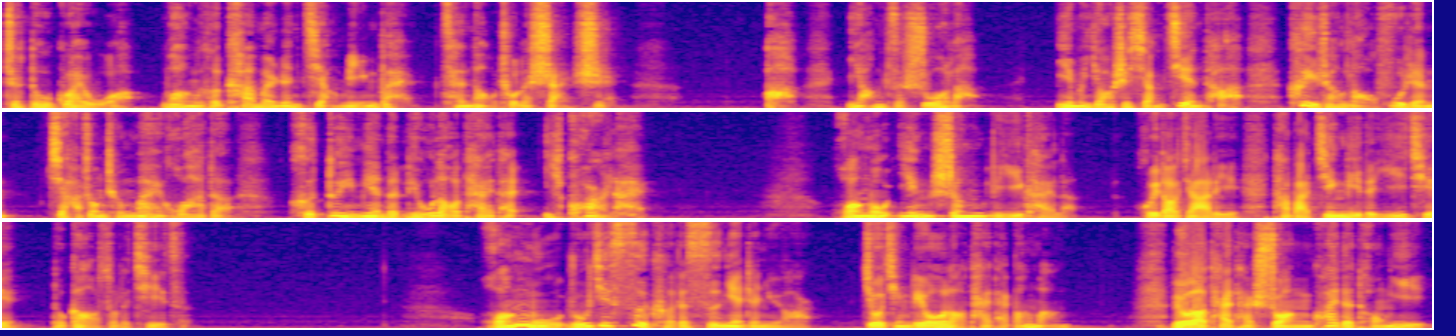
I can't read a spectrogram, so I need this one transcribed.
这都怪我忘了和看门人讲明白，才闹出了闪失。啊，娘子说了，你们要是想见他，可以让老妇人假装成卖花的，和对面的刘老太太一块儿来。”黄某应声离开了。回到家里，他把经历的一切。都告诉了妻子。黄母如饥似渴的思念着女儿，就请刘老太太帮忙。刘老太太爽快的同意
